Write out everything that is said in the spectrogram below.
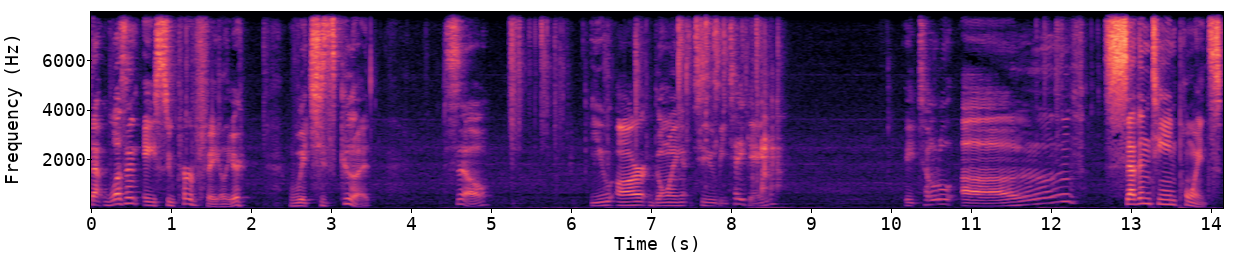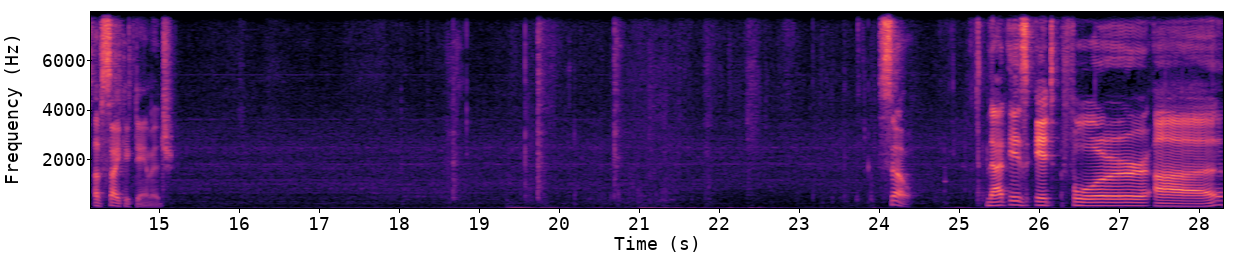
that wasn't a superb failure, which is good. So, you are going to be taking a total of 17 points of psychic damage. So, that is it for uh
